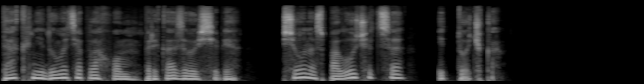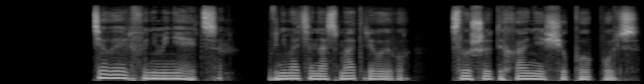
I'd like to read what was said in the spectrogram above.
Так не думать о плохом, приказываю себе. Все у нас получится и точка. Тело эльфа не меняется. Внимательно осматриваю его, слушаю дыхание, щупаю пульс.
